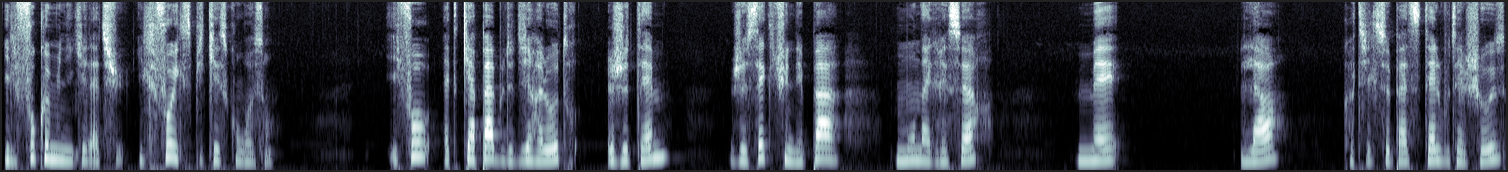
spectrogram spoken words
il faut communiquer là-dessus, il faut expliquer ce qu'on ressent. il faut être capable de dire à l'autre je t'aime, je sais que tu n'es pas mon agresseur, mais là, quand il se passe telle ou telle chose,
